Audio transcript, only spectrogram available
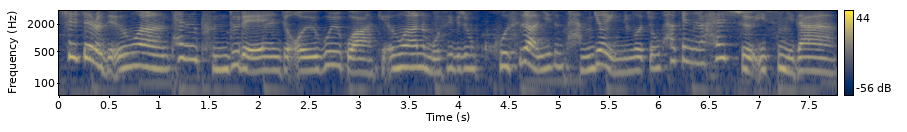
실제로 응원하는 팬분들의 이제 얼굴과 응원하는 모습이 좀 고스란히 좀 담겨 있는 걸 좀 확인을 할 수 있습니다.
